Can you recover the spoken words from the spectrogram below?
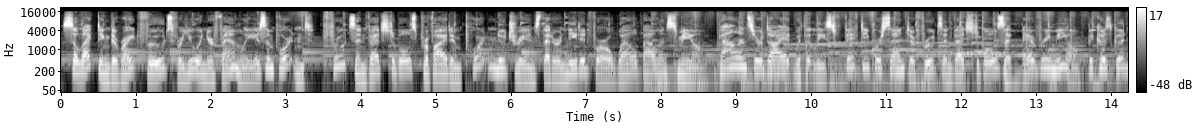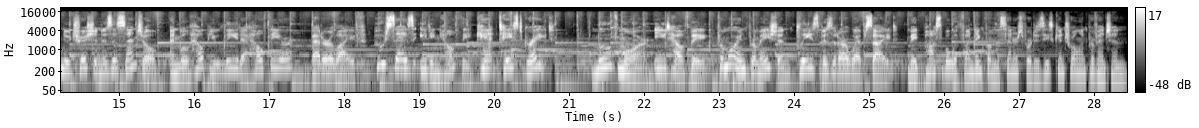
Selecting the right foods for you and your family is important. Fruits and vegetables provide important nutrients that are needed for a well balanced meal. Balance your diet with at least 50% of fruits and vegetables at every meal because good nutrition is essential and will help you lead a healthier, better life. Who says eating healthy can't taste great? Move more, eat healthy. For more information, please visit our website, made possible with funding from the Centers for Disease Control and Prevention.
